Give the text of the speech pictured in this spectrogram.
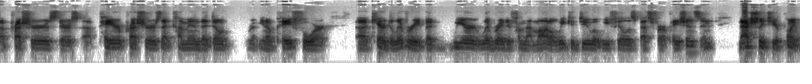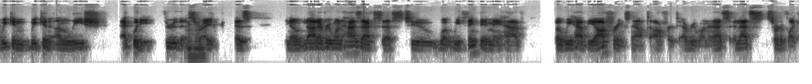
uh, pressures, there's uh, payer pressures that come in that don't, you know, pay for uh, care delivery. But we are liberated from that model. We could do what we feel is best for our patients. And, and actually, to your point, we can we can unleash equity through this, mm-hmm. right? Because you know, not everyone has access to what we think they may have but we have the offerings now to offer to everyone, and that's and that's sort of like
